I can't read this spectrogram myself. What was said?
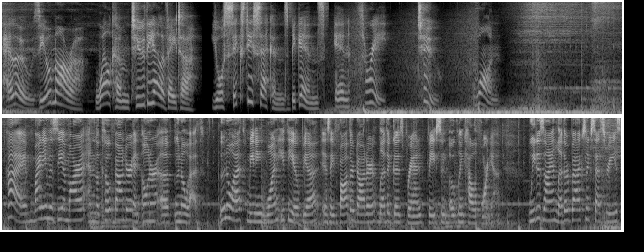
Hello, Ziomara. Welcome to the elevator. Your 60 seconds begins in three, two, one. Hi, my name is Ziamara, and I'm the co-founder and owner of Unoeth. Unoeth, meaning One Ethiopia, is a father-daughter leather goods brand based in Oakland, California. We design leather bags and accessories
